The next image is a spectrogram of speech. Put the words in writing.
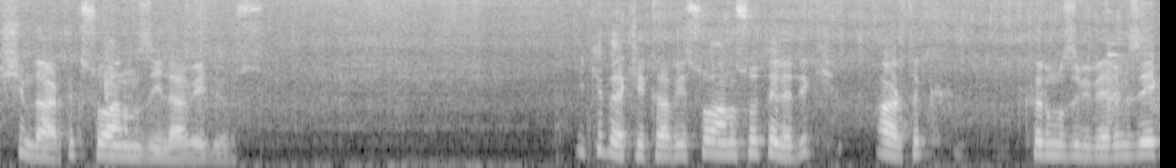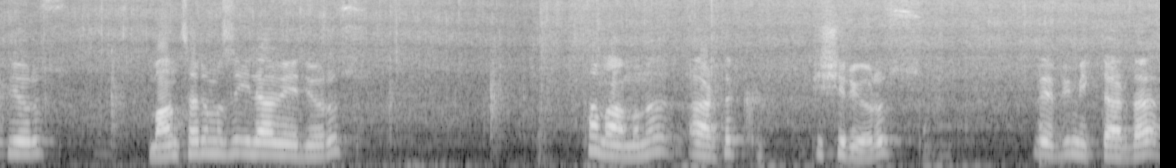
Şimdi artık soğanımızı ilave ediyoruz. 2 dakika bir soğanı soteledik. Artık kırmızı biberimizi ekliyoruz. Mantarımızı ilave ediyoruz. Tamamını artık pişiriyoruz. Ve bir miktarda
